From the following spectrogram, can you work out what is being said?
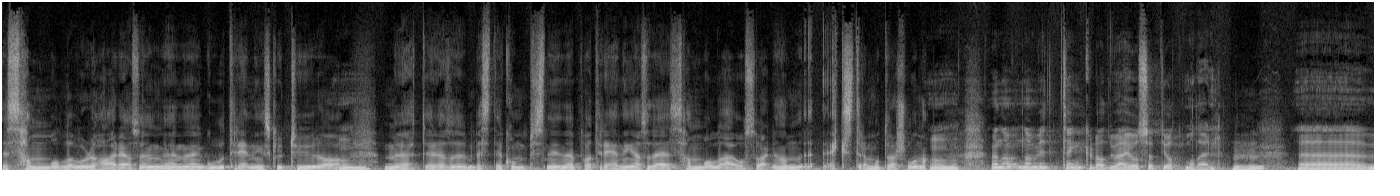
det samholdet hvor du har altså en, en god treningskultur og møter altså, beste kompisene dine på trening. Altså det Samholdet har også vært en sånn ekstra motivasjon. Mhm. Men når, når vi tenker da, du er jo 78-modell. Mhm. eh,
